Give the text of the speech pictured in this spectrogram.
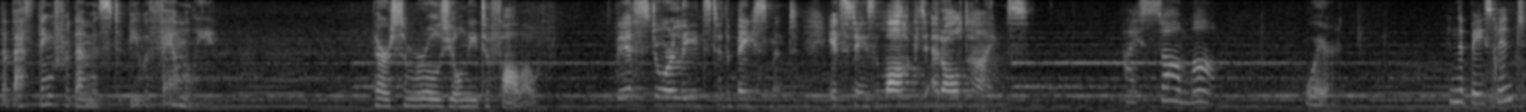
The best thing for them is to be with family. There are some rules you'll need to follow. This door leads to the basement. It stays locked at all times. I saw Mom. Where? In the basement.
